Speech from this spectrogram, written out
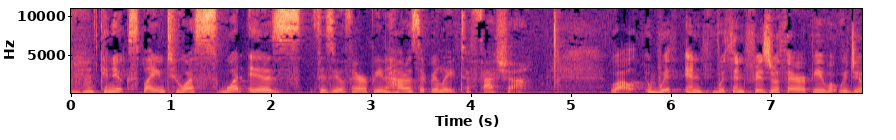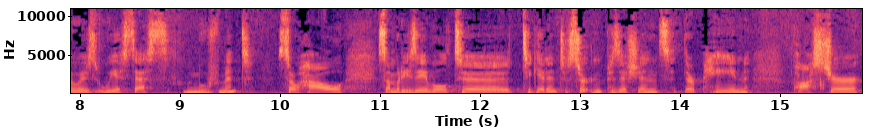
Mm-hmm. Can you explain to us what is physiotherapy and how does it relate to fascia? Well, within, within physiotherapy, what we do is we assess movement. So, how somebody's able to, to get into certain positions, their pain, posture,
